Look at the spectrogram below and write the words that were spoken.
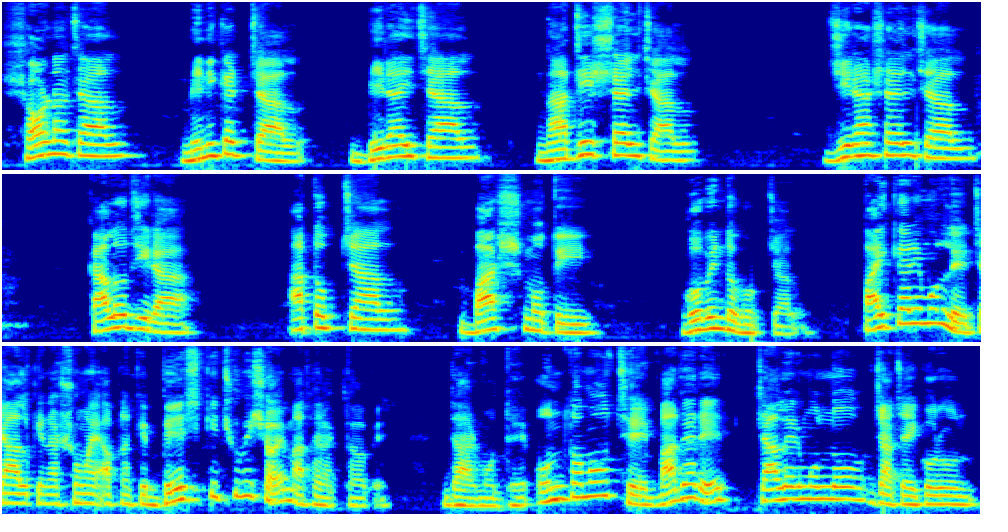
স্বর্ণা চাল মিনিকেট চাল বিরাই চাল, নাজির শাইল চাল জিরা শাইল চাল, কালো জিরা, আতপ চাল, বাসমতি, গোবিন্দভোগ চাল। পাইকারি মূল্যে চাল কেনার সময় আপনাকে বেশ কিছু বিষয় মাথায় রাখতে হবে। যার মধ্যে অন্যতম হচ্ছে বাজারে চালের মূল্য যাচাই করুন,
